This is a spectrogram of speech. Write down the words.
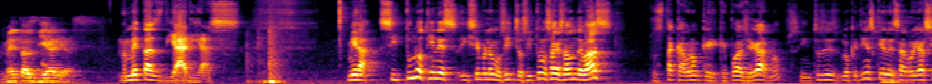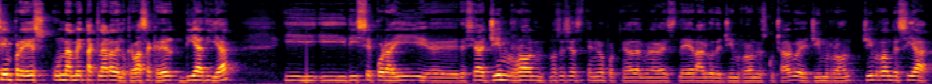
metas diarias. Metas diarias. Mira, si tú no tienes, y siempre lo hemos dicho, si tú no sabes a dónde vas, pues está cabrón que, puedas llegar, ¿no? entonces lo que tienes que desarrollar siempre es una meta clara de lo que vas a querer día a día. Y, dice por ahí, eh, decía Jim Ron, no sé si has tenido oportunidad de alguna vez leer algo de Jim Ron o escuchar algo de Jim Ron. Jim Ron decía,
